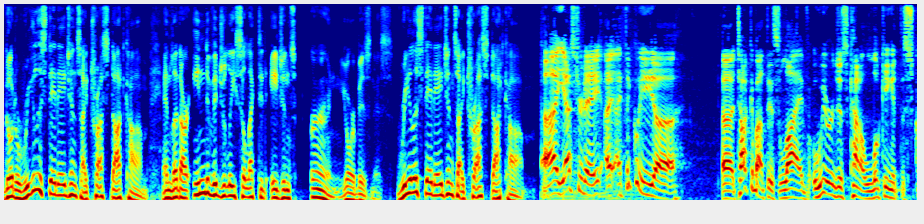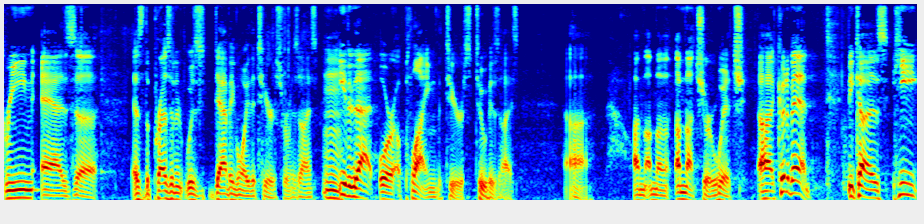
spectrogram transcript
go to realestateagentsitrust.com and let our individually selected agents earn your business. Realestateagentsitrust.com. Uh, yesterday, I, I, think we uh, uh, talked about this live. We were just kind of looking at the screen as uh, as the president was dabbing away the tears from his eyes. Mm. Either that or applying the tears to his eyes. Uh, I'm, I'm, not, I'm, not, sure which. Uh, it could have been because he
